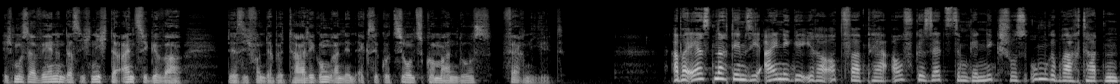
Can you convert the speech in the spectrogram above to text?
Ich muss erwähnen, dass ich nicht der Einzige war, der sich von der Beteiligung an den Exekutionskommandos fernhielt. Aber erst nachdem sie einige ihrer Opfer per aufgesetztem Genickschuss umgebracht hatten,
